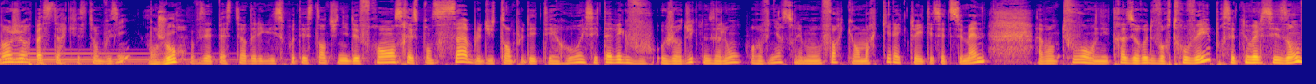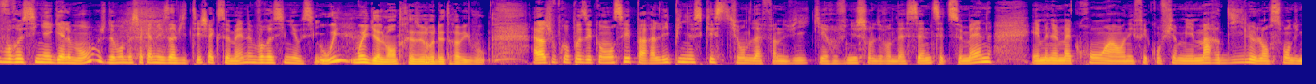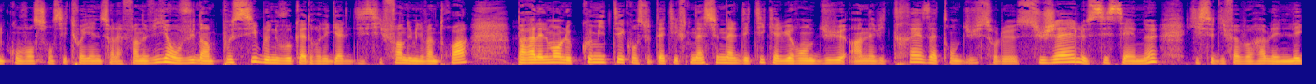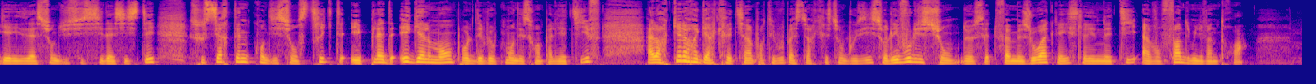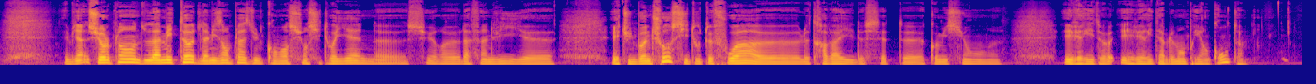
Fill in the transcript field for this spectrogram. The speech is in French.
Bonjour, pasteur Christian Bouzy. Bonjour. Vous êtes pasteur de l'Église protestante unie de France, responsable du Temple des terreaux, et c'est avec vous aujourd'hui que nous allons revenir sur les moments forts qui ont marqué l'actualité cette semaine. Avant tout, on est très heureux de vous retrouver pour cette nouvelle saison. Vous resignez également. Je demande à chacun de mes invités chaque semaine. Vous resignez aussi. Oui, moi également, très heureux d'être avec vous. Alors, je vous propose de commencer par l'épineuse question de la fin de vie qui est revenue sur le devant de la scène cette semaine. Emmanuel Macron a en effet confirmé mardi le lancement d'une convention citoyenne sur la fin de vie en vue d'un possible nouveau cadre légal d'ici fin 2023. Parallèlement, le comité consultatif national d'éthique a lui rendu un avis très attendu sur le sujet, le CCNE, qui se dit favorable à une légalisation du suicide assisté sous certaines conditions strictes et plaide également pour le développement des soins palliatifs. Alors, quel regard chrétien portez-vous, pasteur Christian Bouzy, sur l'évolution de cette fameuse loi Claes Lalinetti avant fin 2023 eh bien, sur le plan de la méthode, la mise en place d'une convention citoyenne euh, sur euh, la fin de vie euh, est une bonne chose si toutefois le travail de cette commission est, est, véritablement pris en compte.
